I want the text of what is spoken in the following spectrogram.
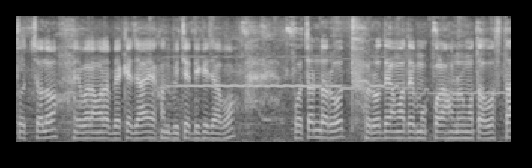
তো চলো, এবার আমরা বেঁকে যাই, এখন বিচের দিকে যাব। প্রচণ্ড রোদ, রোদে আমাদের মুখ পড়ানোর মতো অবস্থা।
